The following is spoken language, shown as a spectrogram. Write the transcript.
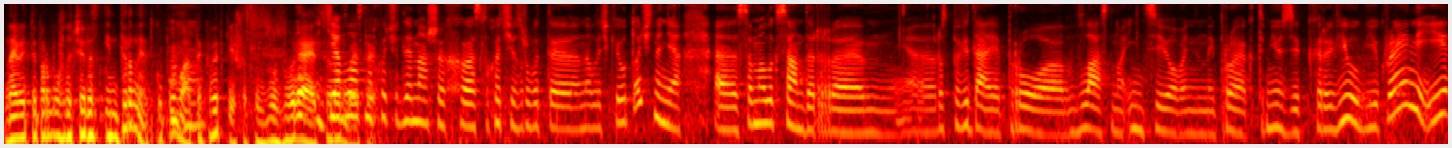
Навіть тепер можна через інтернет купувати квитки, що це дозволяє. Ну, це я робити. власне хочу для наших е, слухачів зробити невеличке уточнення. Е, Саме Олександр е, розповідає про власно ініційований проект Music Review Ukraine, і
